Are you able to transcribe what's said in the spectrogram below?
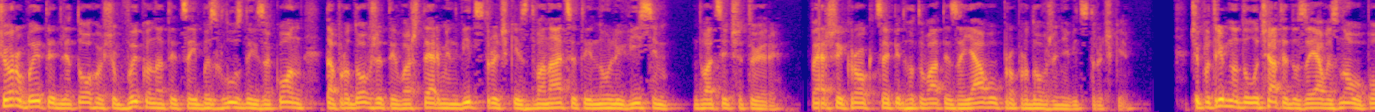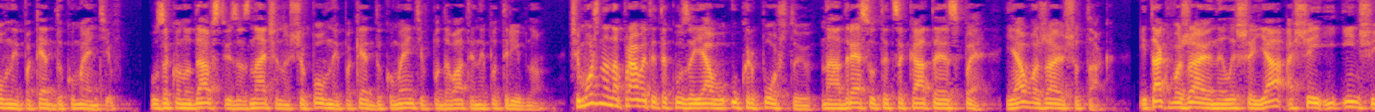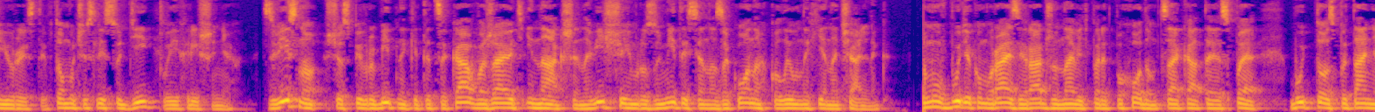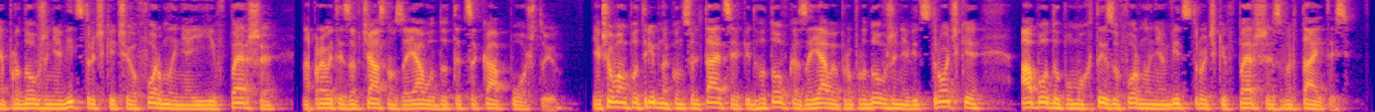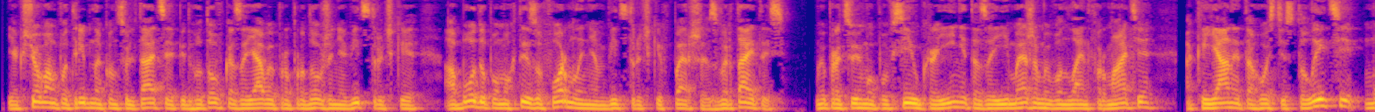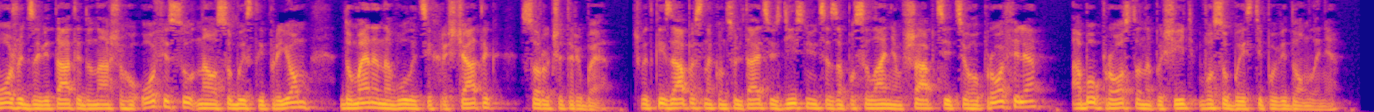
що робити для того, щоб виконати цей безглуздий закон та продовжити ваш термін відстрочки з 12.08.24? Перший крок це підготувати заяву про продовження відстрочки. Чи потрібно долучати до заяви знову повний пакет документів? У законодавстві зазначено, що повний пакет документів подавати не потрібно. Чи можна направити таку заяву Укрпоштою на адресу ТЦК ТСП? Я вважаю, що так. І так вважаю не лише я, а ще й інші юристи, в тому числі судді, в своїх рішеннях. Звісно, що співробітники ТЦК вважають інакше, навіщо їм розумітися на законах, коли у них є начальник. Тому в будь-якому разі раджу навіть перед походом ЦК ТСП, будь то з питання продовження відстрочки чи оформлення її вперше, направити завчасно заяву до ТЦК поштою. Якщо вам потрібна консультація, підготовка заяви про продовження відстрочки або допомогти з оформленням відстрочки вперше, звертайтесь. Якщо вам потрібна консультація, підготовка заяви про продовження відстрочки або допомогти з оформленням відстрочки вперше, звертайтесь. Ми працюємо по всій Україні та за її межами в онлайн форматі. А кияни та гості столиці можуть завітати до нашого офісу на особистий прийом до мене на вулиці Хрещатик, 44Б. Швидкий запис на консультацію здійснюється за посиланням в шапці цього профіля або просто напишіть в особисті повідомлення.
